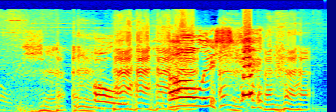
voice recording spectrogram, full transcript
Holy shit. Holy, holy shit!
